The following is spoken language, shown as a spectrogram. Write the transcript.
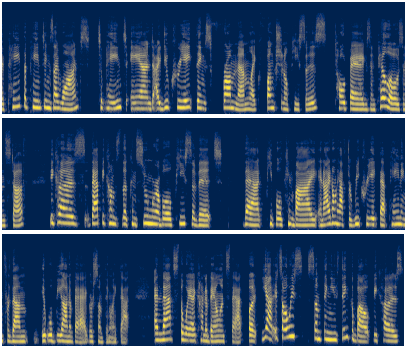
I paint the paintings I want to paint and I do create things from them, like functional pieces, tote bags and pillows and stuff, because that becomes the consumable piece of it that people can buy. And I don't have to recreate that painting for them. It will be on a bag or something like that. And that's the way I kind of balance that. But yeah, it's always something you think about because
